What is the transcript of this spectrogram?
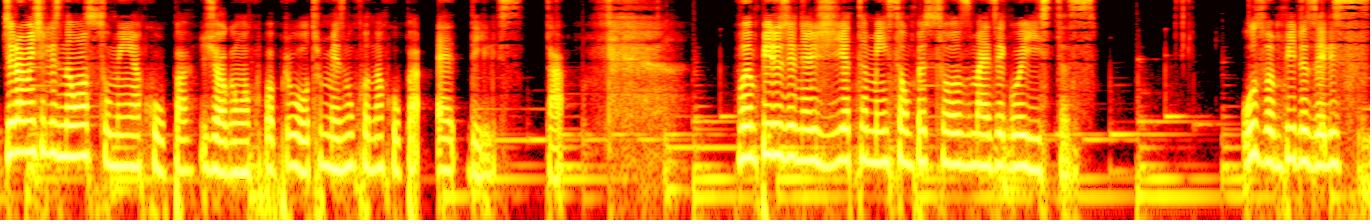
Geralmente eles não assumem a culpa, jogam a culpa para o outro, mesmo quando a culpa é deles, tá? Vampiros de energia também são pessoas mais egoístas os vampiros eles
